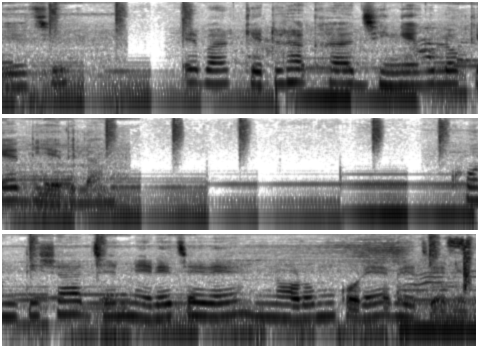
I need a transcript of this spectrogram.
দিয়েছি। এবার কেটে রাখা ঝিঙেগুলোকে দিয়ে দিলাম। খুন্তির সাহায্যে নেড়ে চেড়ে নরম করে ভেজে নেব।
